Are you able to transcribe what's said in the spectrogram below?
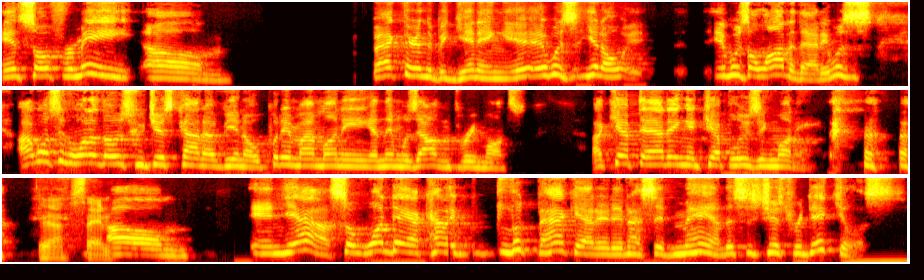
And so for me, um, back there in the beginning, it, it was, you know, it, it, was a lot of that. It was, I wasn't one of those who just kind of, you know, put in my money and then was out in three months. I kept adding and kept losing money. yeah, same. Um, and yeah, so one day I kind of looked back at it and I said, man, this is just ridiculous.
